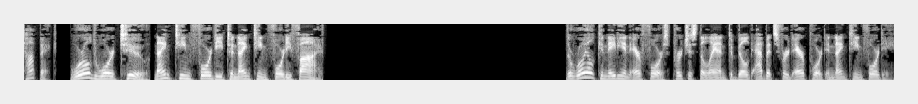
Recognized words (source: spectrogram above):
Topic: World War II, 1940 to 1945. The Royal Canadian Air Force purchased the land to build Abbotsford Airport in 1940.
